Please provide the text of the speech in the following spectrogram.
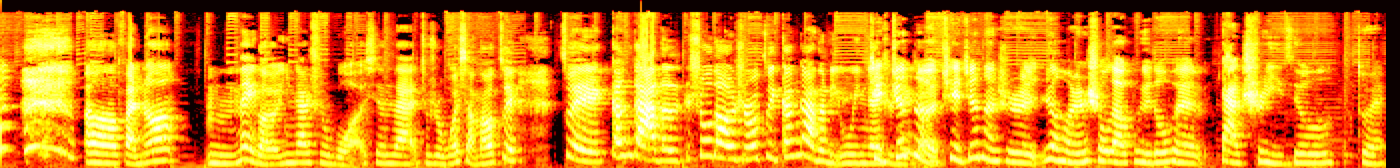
呃，反正。嗯，那个应该是我现在就是我想到最最尴尬的收到的时候最尴尬的礼物，应该这是、这个、真的，这真的是任何人收到，估计都会大吃一惊，对对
